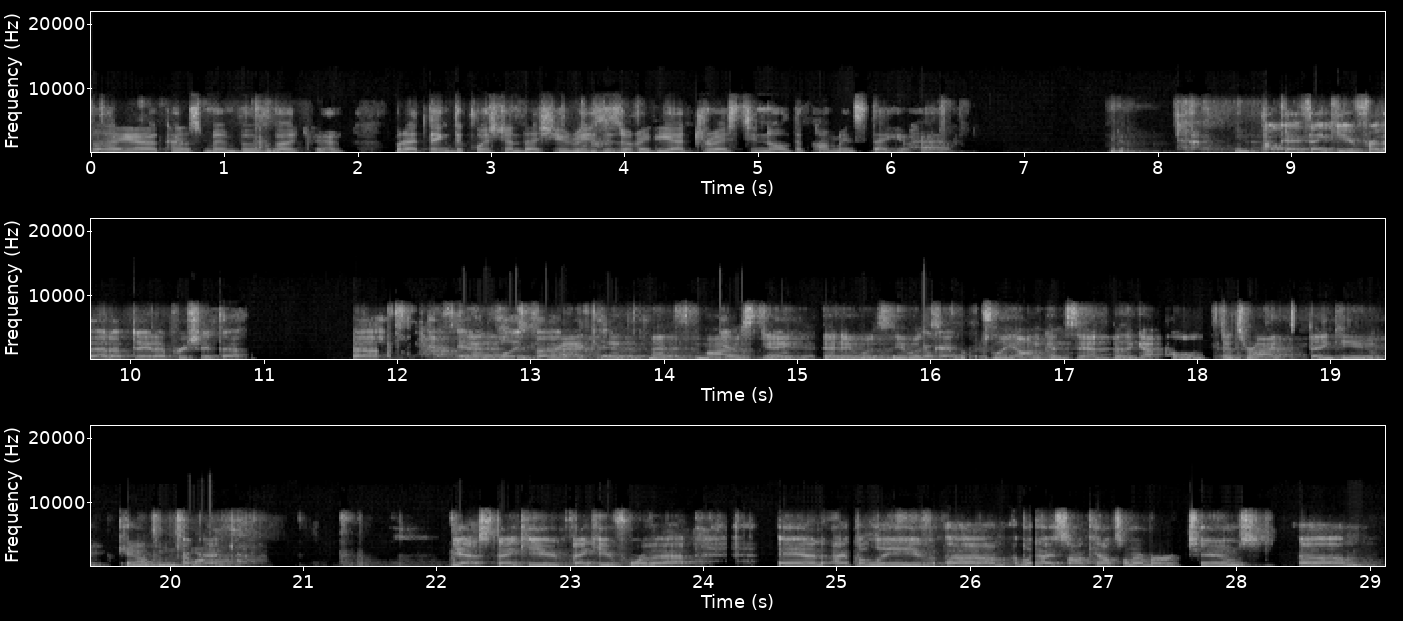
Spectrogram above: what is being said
by, uh, Councilmember Burchell. But I think the question that she raised is already addressed in all the comments that you have. okay, thank you for that update. I appreciate that. Uh, And I That's believe, uh, correct. That- That's my Yeah. mistake, that it was, it was Okay. originally on consent, but it got pulled. That's right. Thank you, Councilman Okay. Yes, thank you. Thank you for that. And I believe, um, I believe I saw Councilmember Toombs, um,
